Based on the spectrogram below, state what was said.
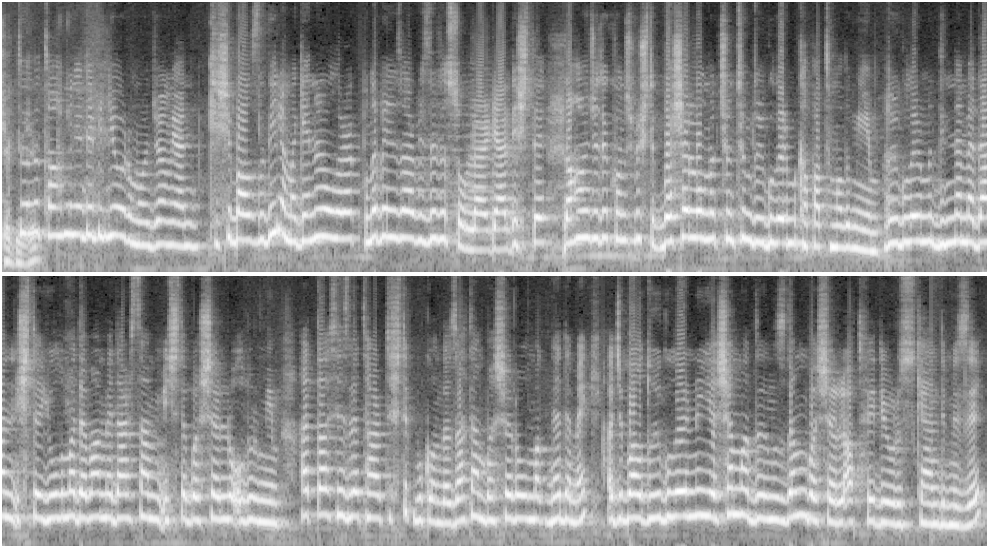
çekecek. tahmin edebiliyorum hocam. Yani kişi bazlı değil ama genel olarak buna benzer bizde de sorular geldi. İşte daha önce de konuşmuştuk. Başarılı olmak için tüm duygularımı kapatmalı mıyım? Duygularımı dinlemeden işte yoluma devam edersem işte başarılı olur muyum? Hatta sizle tartıştık bu konuda. Zaten başarılı olmak ne demek? Acaba duygularını yaşamadığınızda mı başarılı atfediyoruz kendimizi?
